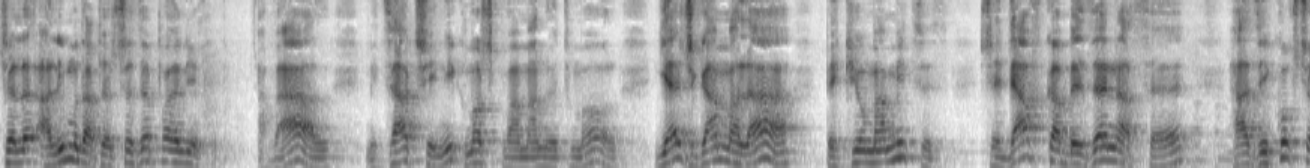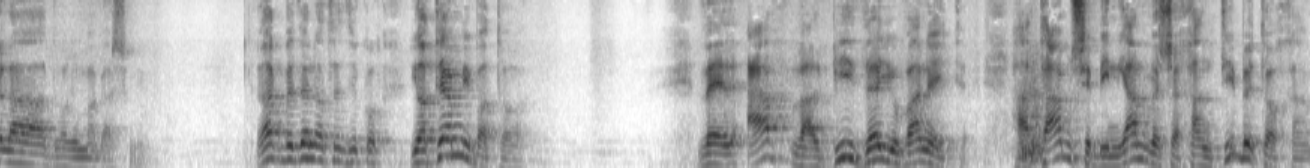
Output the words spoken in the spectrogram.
של הלימוד התורה, שזה פועל ייחוד. אבל מצד שני, כמו שכבר אמרנו אתמול, יש גם מעלה בקיום המצווה, שדווקא בזה נעשה הזיכוך של הדברים הגשמיים. רק בזה נעשה זיכוך, יותר מבתורה. ואף ועל פי זה יובן היטב. הטעם שבניין ושכנתי בתוכם,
